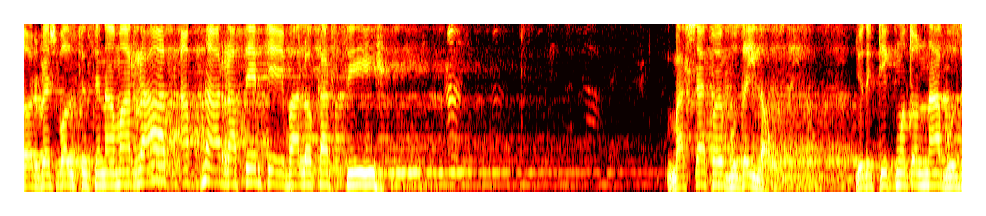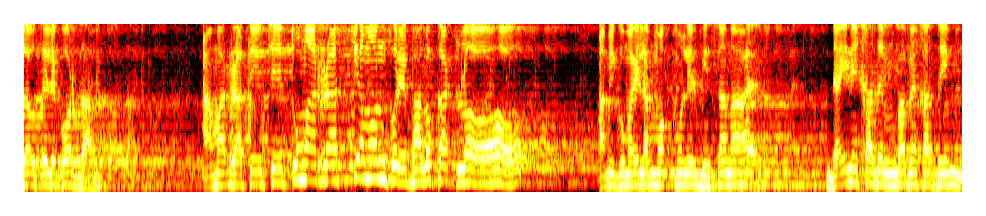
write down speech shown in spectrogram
দরবেশ বলতেছেন আমার রাত আপনার রাতের চেয়ে ভালো কাটছি। বাদশাহ কয়, বুঝাই লও যদি ঠিক মতন না বুঝাও তাহলে গরদান। আমার রাতের চেয়ে তোমার রাত কেমন করে ভালো কাটলো? আমি ঘুমাইলাম মকমলের বিছানায়। ডাইনে খাদেম, বামে খাদিম।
